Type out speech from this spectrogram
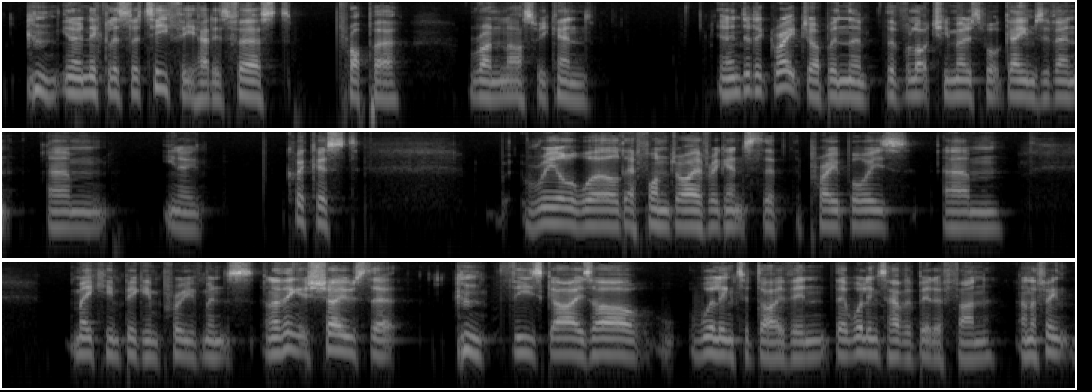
you know, Nicholas Latifi had his first proper run last weekend, and did a great job in the the Veloce Motorsport Games event. Um, you know, quickest real world F1 driver against the, the pro boys. Um, making big improvements. And I think it shows that these guys are willing to dive in. They're willing to have a bit of fun. And I think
